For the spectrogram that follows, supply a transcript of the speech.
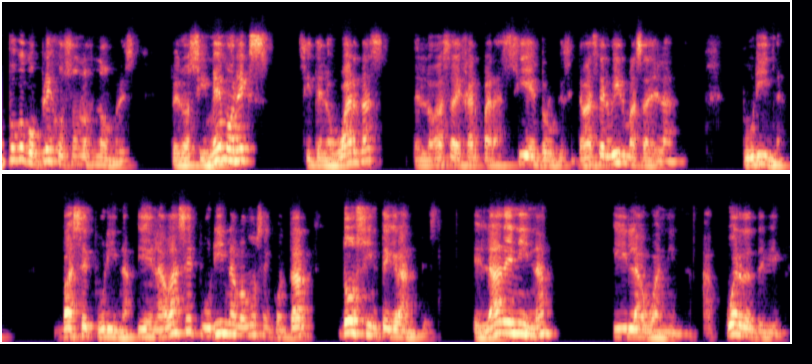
Un poco complejos son los nombres, pero si Memorex, si te lo guardas, te lo vas a dejar para siempre, porque si te va a servir más adelante. Purina, base purina. Y en la base purina vamos a encontrar dos integrantes, el adenina y la guanina. Acuérdate bien,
